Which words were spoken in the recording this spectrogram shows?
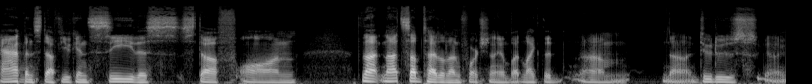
app and stuff, you can see this stuff on not not subtitled, unfortunately, but like the um, uh, Dudu's uh,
